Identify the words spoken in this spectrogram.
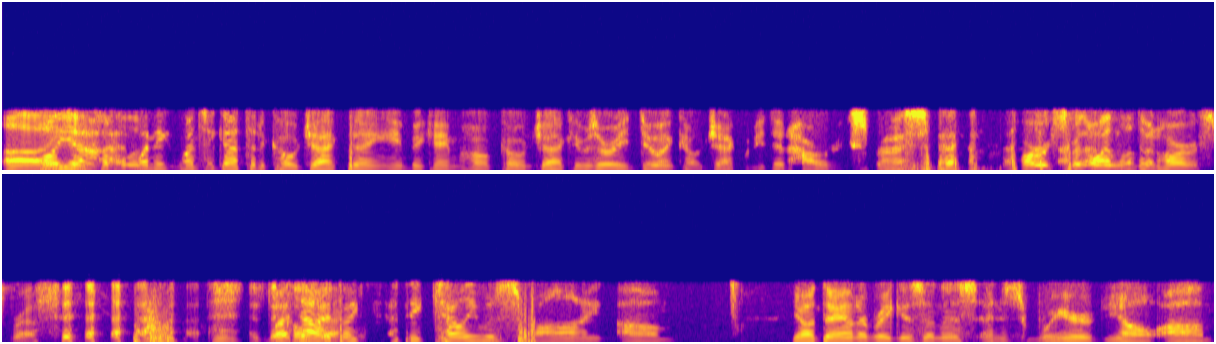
Uh, well, yeah. I- of, When he once he got to the Kojak thing, he became Ho- Kojak. He was already doing Kojak when he did Horror Express. Horror Express. Oh, I loved him in Horror Express. But no, I think I think Telly was fine. Um, you know, Diana Rigg is in this, and it's weird. You know, um,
